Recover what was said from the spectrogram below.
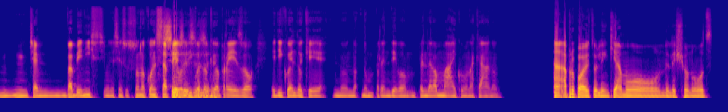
mm, cioè, va benissimo, nel senso sono consapevole Sì, di sì, quello sì. che ho preso e di quello che non, non prendevo, prenderò mai con una Canon. Ah, a proposito, linkiamo nelle show notes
